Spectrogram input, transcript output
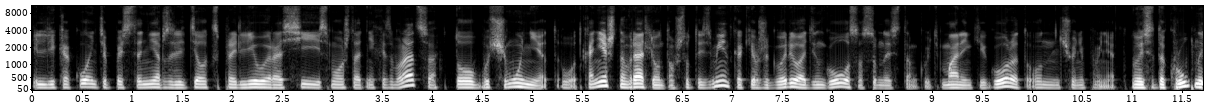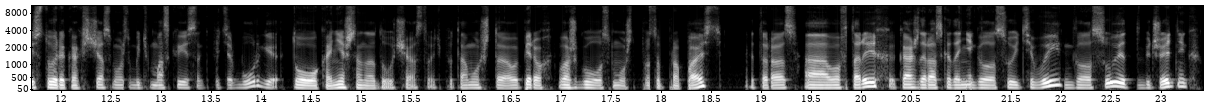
или какой-нибудь оппозиционер залетел к справедливой России и сможет от них избраться, то почему нет? Вот, конечно, вряд ли он там что-то изменит, как я уже говорил, один голос, особенно если там какой-то маленький город, он ничего не поменяет. Но если это крупная история, как сейчас может быть в Москве и Санкт-Петербурге, то, конечно, надо участвовать, потому что, во-первых, ваш голос может просто пропасть. Это раз. А во-вторых, каждый раз, когда не голосуете вы, голосует бюджетник,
